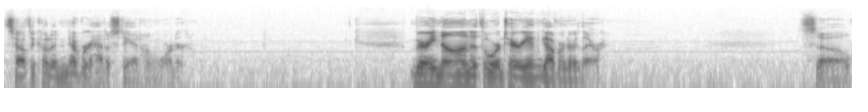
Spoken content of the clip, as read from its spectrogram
South Dakota never had a stay at home order. Very non authoritarian governor there. So,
